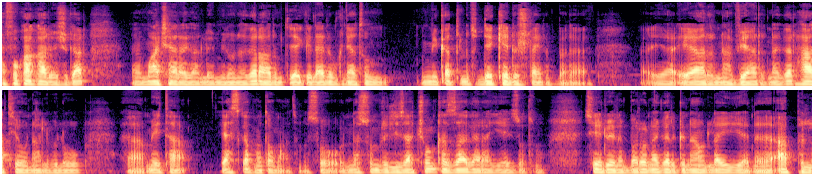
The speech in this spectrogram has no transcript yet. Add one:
ተፎካካሪዎች ጋር match ያደርጋሉ የሚለው ነገር አሁንም ጥያቄ ላይ ምክንያቱም የሚቀጥሉት decade ኦች ላይ ነበረ። የ AR እና VR ነገር hot ይሆናል ብሎ Meta ያስቀመጠው ማለት ነው። እነሱም release ኣቸውን ከዛ ጋር አያይዞት ነው ሲሄዱ የነበረው። ነገር ግን አሁን ላይ Apple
